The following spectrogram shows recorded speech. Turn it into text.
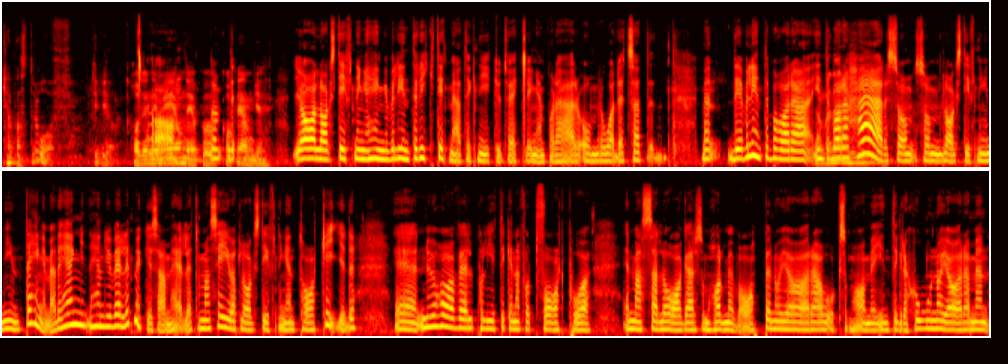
katastrof, tycker jag. Håller ni med om det på KPMG? Ja, lagstiftningen hänger väl inte riktigt med teknikutvecklingen på det här området. Så att, men det är väl inte bara, ja, inte bara här som, som lagstiftningen inte hänger med. Det händer ju väldigt mycket i samhället och man ser ju att lagstiftningen tar tid. Eh, nu har väl politikerna fått fart på en massa lagar som har med vapen att göra och som har med integration att göra. Men,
